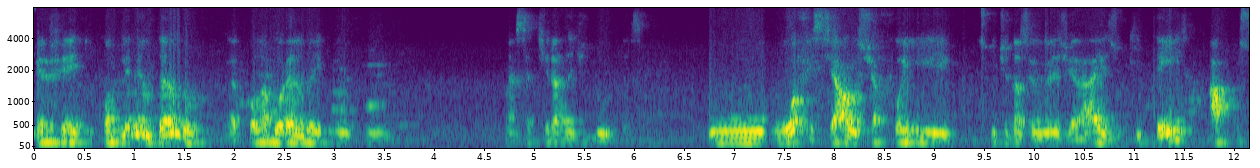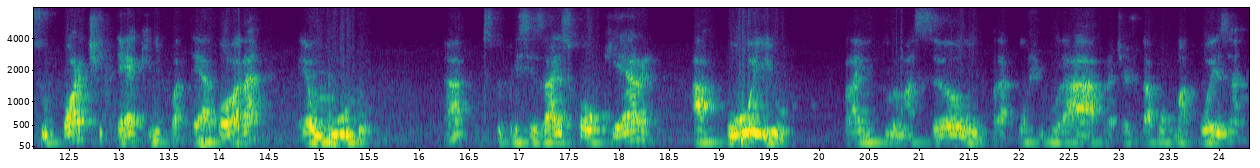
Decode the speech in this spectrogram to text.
Perfeito. Complementando, eh, colaborando aí com, com essa tirada de dúvidas. O, o, oficial, isso já foi discutido nas reuniões gerais, o que tem a, suporte técnico até agora é o Moodle. Tá? Se tu precisares qualquer apoio para enturmação, para configurar, para te ajudar com alguma coisa,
